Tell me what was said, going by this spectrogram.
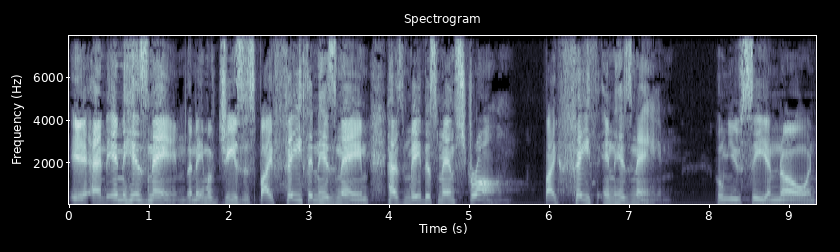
And in his name, the name of Jesus, by faith in his name, has made this man strong. By faith in his name, whom you see and know, and,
